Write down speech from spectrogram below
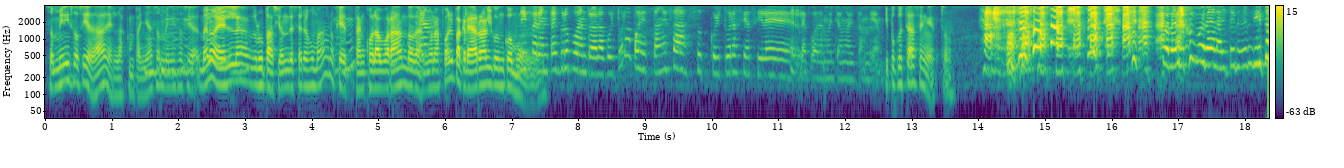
Son mini sociedades, las compañías son mini sociedades. Bueno, es la agrupación de seres humanos que están colaborando de alguna forma para crear algo en común. Diferentes grupos dentro de la cultura, pues están esas subculturas, si así le, le podemos llamar también. ¿Y por qué ustedes hacen esto? Por el amor al arte bendito.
